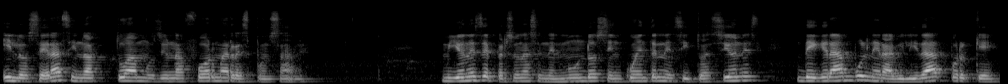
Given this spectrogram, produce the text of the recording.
y lo será si no actuamos de una forma responsable. Millones de personas en el mundo se encuentran en situaciones de gran vulnerabilidad porque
